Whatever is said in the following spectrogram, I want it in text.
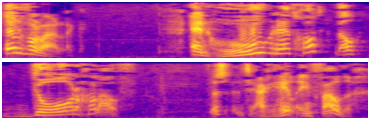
Onvoorwaardelijk. En hoe redt God? Wel, door geloof. Het is eigenlijk heel eenvoudig.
